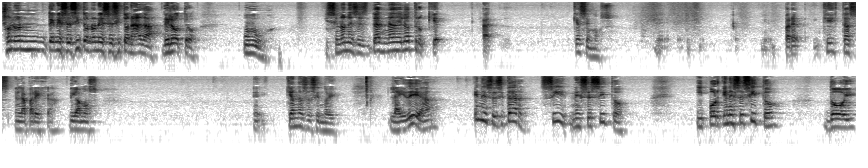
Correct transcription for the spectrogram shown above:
yo no te necesito, no necesito nada del otro. Uh, y si no necesitas nada del otro, ¿qué, ¿qué hacemos? ¿Para qué estás en la pareja? Digamos, eh, ¿qué andas haciendo ahí? La idea es necesitar. Sí, necesito. Y porque necesito, doy,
